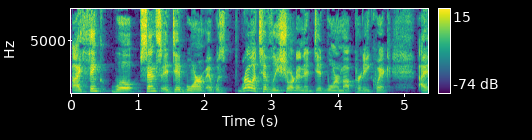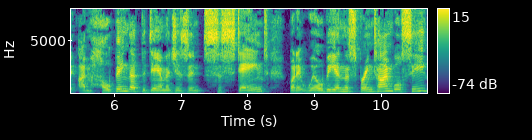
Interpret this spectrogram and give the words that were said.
I think well, since it did warm, it was relatively short and it did warm up pretty quick. I, I'm hoping that the damage isn't sustained, but it will be in the springtime. We'll see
